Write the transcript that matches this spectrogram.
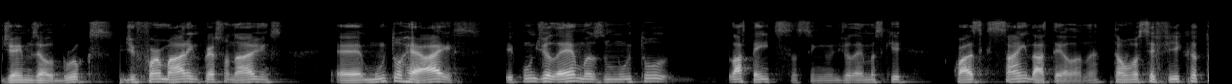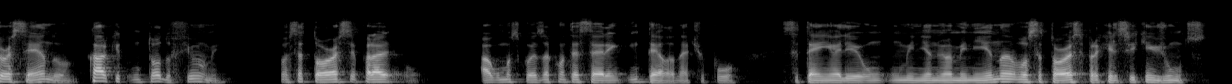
James L. Brooks, de formarem personagens é, muito reais e com dilemas muito latentes, assim, dilemas que quase que saem da tela, né? Então você fica torcendo. Claro que em todo filme você torce para algumas coisas acontecerem em tela, né? Tipo, se tem ali um, um menino e uma menina, você torce para que eles fiquem juntos.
